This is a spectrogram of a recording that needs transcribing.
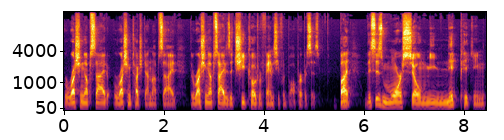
rushing upside, rushing touchdown upside. The rushing upside is a cheat code for fantasy football purposes. But this is more so me nitpicking.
